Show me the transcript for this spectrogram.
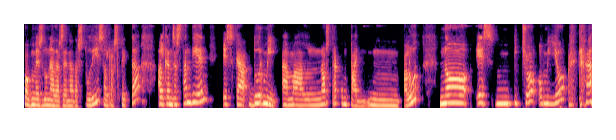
poc més d'una desena d'estudis al respecte, el que ens estan dient és que dormir amb el nostre company mm, pelut no és pitjor o millor que,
